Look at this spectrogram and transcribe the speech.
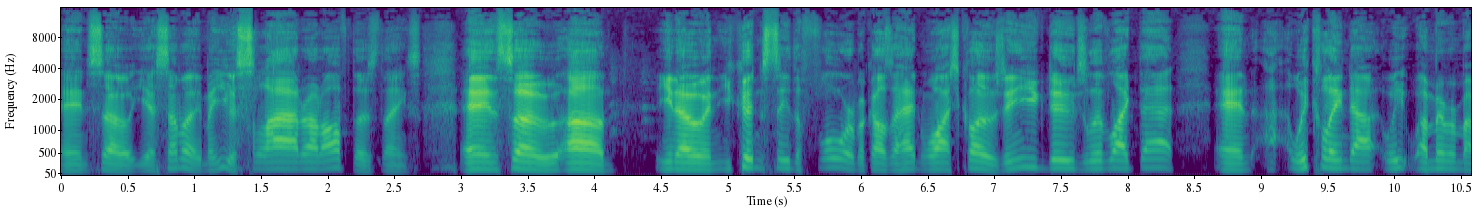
And so, yeah, some of it, man, you could slide right off those things. And so, um, you know, and you couldn't see the floor because I hadn't washed clothes. Any of you dudes live like that? And I, we cleaned out. We I remember my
